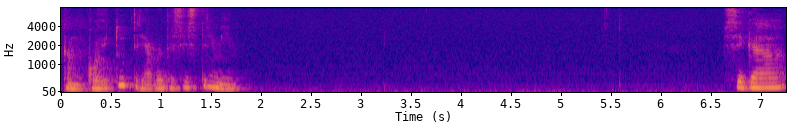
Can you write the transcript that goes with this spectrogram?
към който трябва да се стремим. Сега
